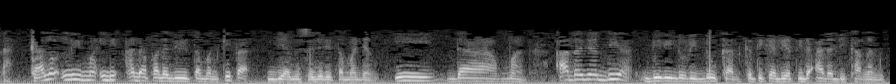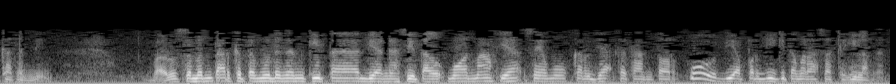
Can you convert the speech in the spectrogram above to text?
Nah, kalau lima ini ada pada diri teman kita, dia bisa jadi teman yang idaman. Adanya dia dirindu-rindukan ketika dia tidak ada di kangen-kangenin. Baru sebentar ketemu dengan kita, dia ngasih tahu, mohon maaf ya, saya mau kerja ke kantor. Uh, dia pergi, kita merasa kehilangan.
